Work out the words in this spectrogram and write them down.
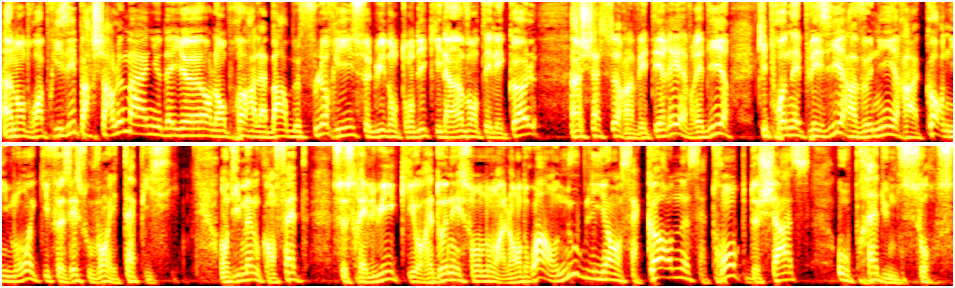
Un endroit prisé par Charlemagne, d'ailleurs, l'empereur à la barbe fleurie, celui dont on dit qu'il a inventé l'école, un chasseur invétéré, à vrai dire, qui prenait plaisir à venir à Cornimont et qui faisait souvent étape ici. On dit même qu'en fait, ce serait lui qui aurait donné son nom à l'endroit en oubliant sa corne, sa trompe de chasse auprès d'une source.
